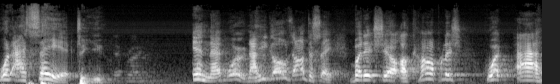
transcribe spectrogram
what I said to you in that word. Now he goes on to say, but it shall accomplish what I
